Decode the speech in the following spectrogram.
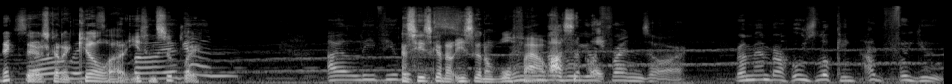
Nick there's gonna kill uh, Ethan goodbye Suplee again. I'll leave you because he's gonna he's gonna wolf Remember out. who Possibly. your friends are. Remember who's looking out for you.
